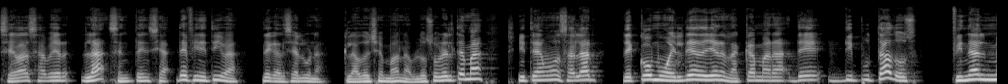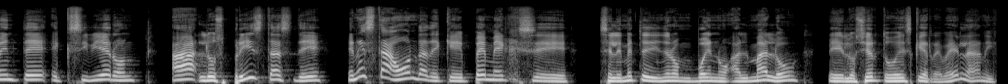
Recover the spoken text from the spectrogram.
se va a saber la sentencia definitiva de García Luna. Claudio Sheinbaum habló sobre el tema y te vamos a hablar de cómo el día de ayer en la Cámara de Diputados finalmente exhibieron a los priistas de, en esta onda de que Pemex eh, se le mete dinero bueno al malo, eh, lo cierto es que revelan, y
